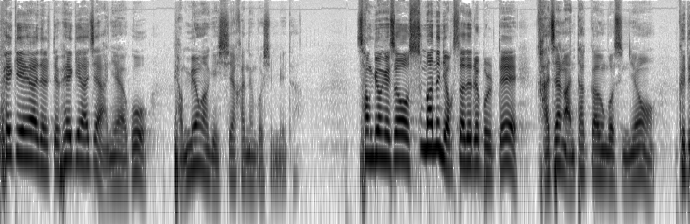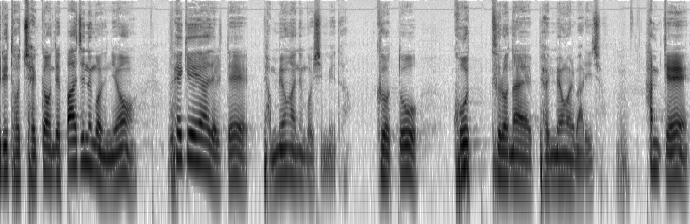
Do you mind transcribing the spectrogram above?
회개해야 될 때 회개하지 아니하고 변명하기 시작하는 것입니다. 성경에서 수많은 역사들을 볼 때 가장 안타까운 것은요. 그들이 더 죄 가운데 빠지는 것은요. 회개해야 될 때 변명하는 것입니다. 그것도 곧 드러날 변명을 말이죠. 함께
